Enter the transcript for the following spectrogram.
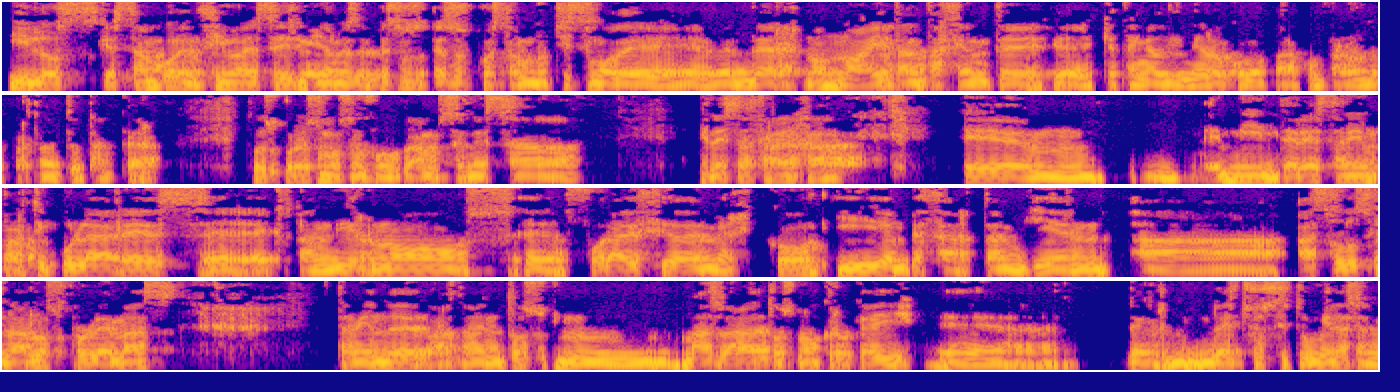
y los que están por encima de 6 millones de pesos, esos cuestan muchísimo de vender, ¿no? No hay tanta gente eh, que tenga el dinero como para comprar un departamento tan caro. Entonces, por eso nos enfocamos en esa, en esa franja. Eh, mi interés también particular es eh, expandirnos eh, fuera de Ciudad de México y empezar también a, a solucionar los problemas también de departamentos mm, más baratos, ¿no? Creo que hay, de, hecho, si tú miras en,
